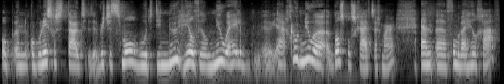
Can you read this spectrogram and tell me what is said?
op een componist gestuurd, Richard Smallwood, die nu heel veel nieuwe, hele uh, ja, gloednieuwe gospel schrijft, zeg maar. En uh, vonden wij heel gaaf.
